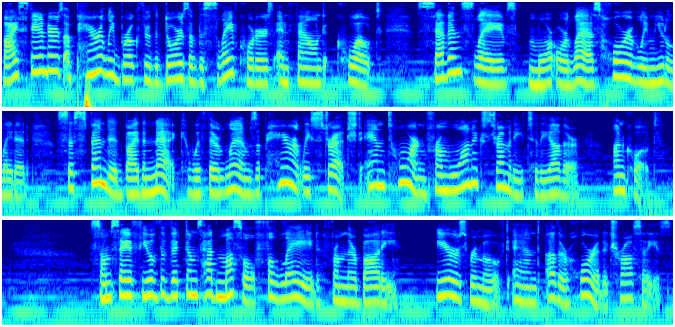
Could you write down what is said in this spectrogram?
Bystanders apparently broke through the doors of the slave quarters and found, quote, seven slaves, more or less horribly mutilated, suspended by the neck with their limbs apparently stretched and torn from one extremity to the other, unquote. Some say a few of the victims had muscle filleted from their body, ears removed, and other horrid atrocities.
